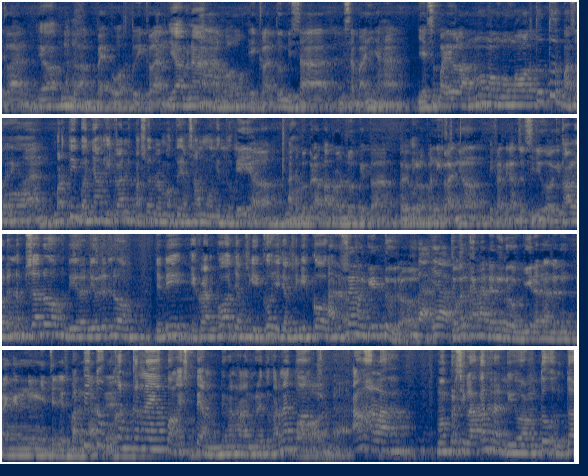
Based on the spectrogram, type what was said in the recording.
iklan. Ya. Ada sampai waktu iklan. Ya, benar. Nah, waktu iklan tuh bisa bisa banyak. Ya supaya lama membuang waktu tuh masuk Oh, iklan. berarti banyak iklan dipasang dalam waktu yang sama gitu. Iya, ada beberapa produk gitu. Tapi walaupun iklannya iklan-iklan sushi juga gitu. Kalau dia nggak bisa dong di radio dia dong. Jadi iklan kok jam segiko ya jam segiko. gitu. Harusnya emang gitu bro. Enggak, ya. Cuman karena ada yang grogi dan ada yang pengen ngecek sebentar. Tapi itu ya. bukan karena ya Bang SP yang dengan hal yang itu karena itu Oh, enggak. Ang mempersilahkan radio yang tuh untuk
